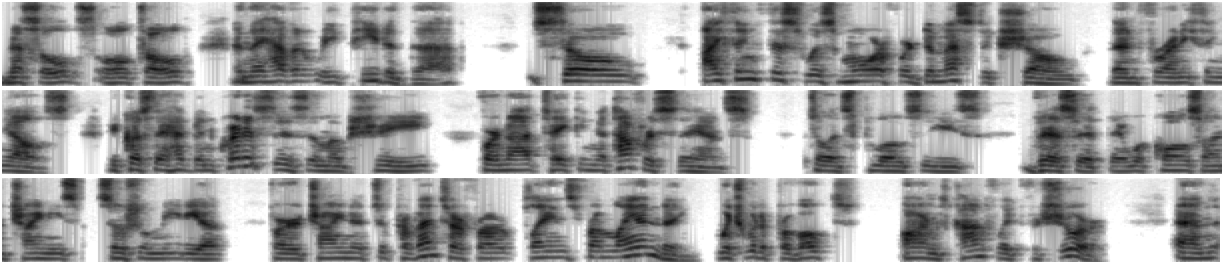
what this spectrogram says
missiles all told, and they haven't repeated that. So I think this was more for domestic show than for anything else, because there had been criticism of Xi for not taking a tougher stance towards Pelosi's visit. There were calls on Chinese social media for China to prevent her from planes from landing, which would have provoked armed conflict for sure. And,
